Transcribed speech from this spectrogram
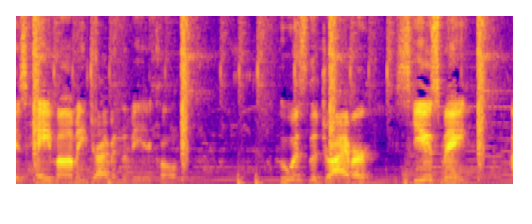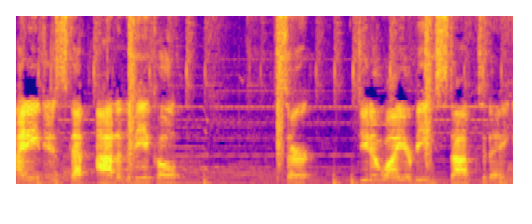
is Hey Mommy driving the vehicle? Who is the driver? Excuse me, I need you to step out of the vehicle. Sir, do you know why you're being stopped today?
